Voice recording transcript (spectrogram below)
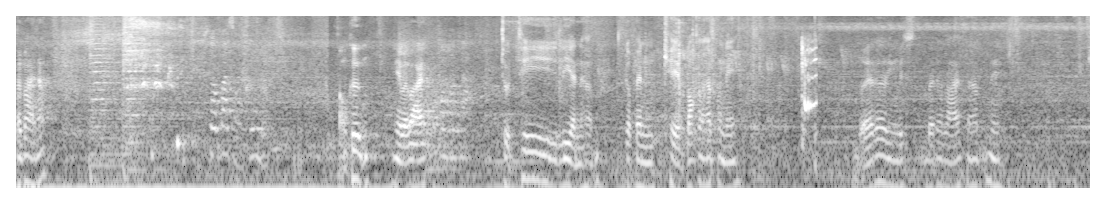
บายบายนะเริ่มบ่ายสองครึ่งอะสองครึ่งเนี่ยบายบาย ห้องเขาจะจุดที่เรียนนะครับ ก็เป็นเคบล็อกนะครับตรงนี้ Better English Better Life นะครับนี่เค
